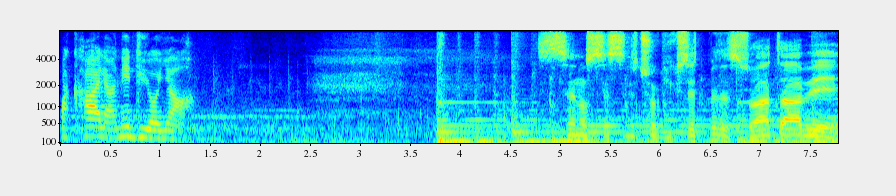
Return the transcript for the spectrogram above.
Bak hala ne diyor ya? Sen o sesini çok yükseltme de Suat abi.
